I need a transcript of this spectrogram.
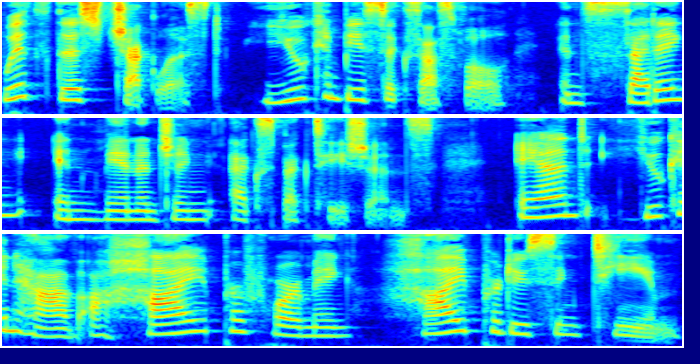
With this checklist, you can be successful in setting and managing expectations and you can have a high performing, high producing team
